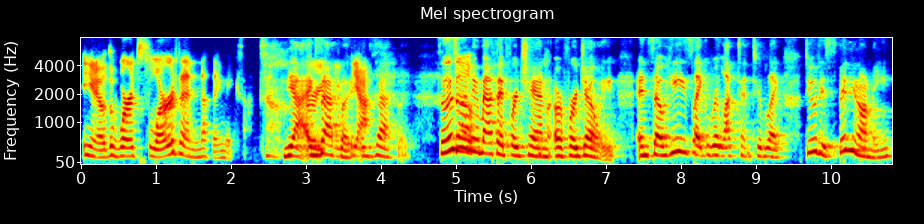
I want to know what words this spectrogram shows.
you know the word slur then nothing makes sense yeah, Or exactly. yeah exactly. So this is a new method for Chan or for Joey, and so he's like reluctant to like, dude is spitting on me,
